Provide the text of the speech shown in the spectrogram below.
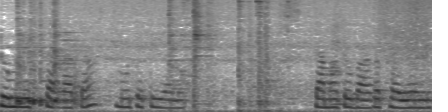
టూ మినిట్స్ తర్వాత మూత తీయాలి. టమాటో బాగా ఫ్రై అయింది.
